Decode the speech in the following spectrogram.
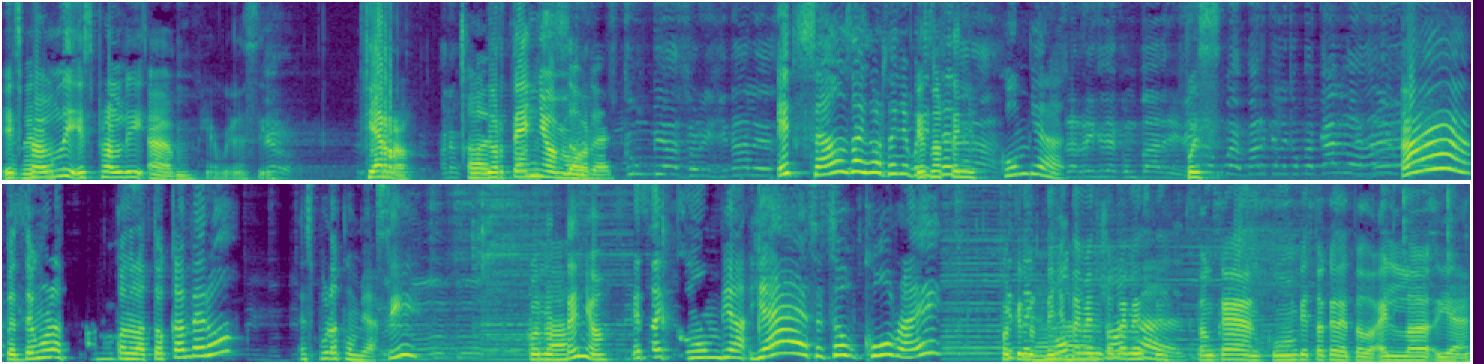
It's probably, it's probably, um, here we're gonna see. Fierro. Oh, Norteño, amor. good. Originales. It sounds like norteño, but Es it says norteño. cumbia. Pues- Pues. Ah, Pero tengo una, cuando la tocan, Vero, es pura cumbia. sí. Con norteño. It's like cumbia. Yes, it's so cool, right? Porque like norteños también tocan este. Tocan cumbia, toca de todo. I love, yeah.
